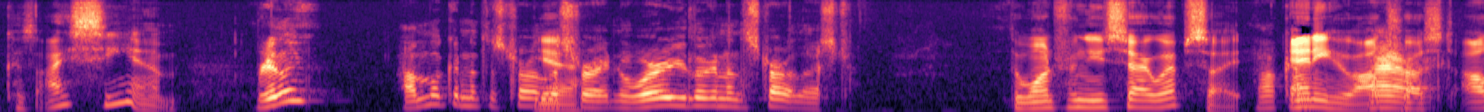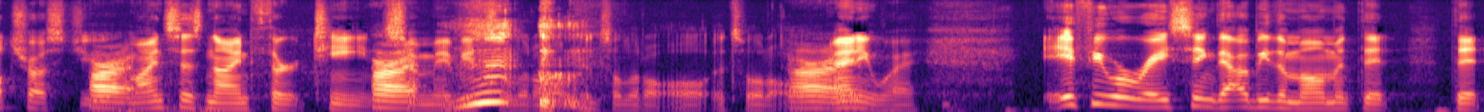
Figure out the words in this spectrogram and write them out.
Because I see him. Really? I'm looking at the start yeah. list right now. Where are you looking at the start list? The one from the UCI website. Okay. Anywho, I'll trust. I'll trust you. Right. Mine says nine thirteen, right. so maybe it's a little. It's a little old. It's a little old. Right. Anyway, if you were racing, that would be the moment that that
